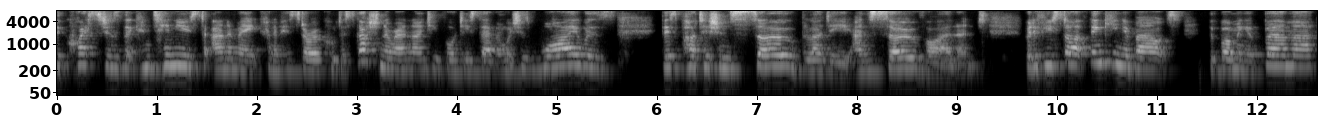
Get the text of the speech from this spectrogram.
the questions that continues to animate kind of historical discussion around 1947, which is why was this partition so bloody and so violent? But if you start thinking about the bombing of Burma,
